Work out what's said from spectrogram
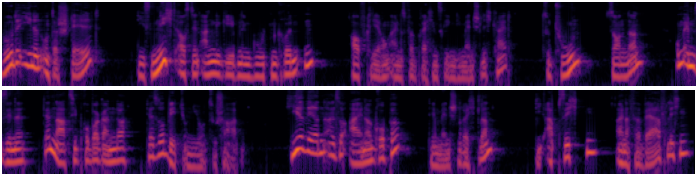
wurde ihnen unterstellt, dies nicht aus den angegebenen guten Gründen, Aufklärung eines Verbrechens gegen die Menschlichkeit, zu tun, sondern um im Sinne der Nazi-Propaganda der Sowjetunion zu schaden. Hier werden also einer Gruppe, den Menschenrechtlern, die Absichten einer verwerflichen,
